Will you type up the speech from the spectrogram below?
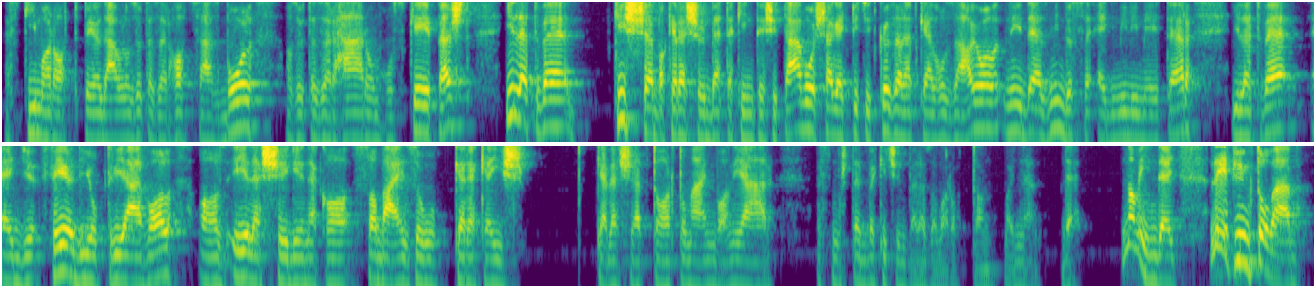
ez kimaradt például az 5600-ból az 5003-hoz képest, illetve kisebb a kereső betekintési távolság, egy picit közelebb kell hozzá hajolni, de ez mindössze egy milliméter, illetve egy fél dioptriával az élességének a szabályzó kereke is kevesebb tartományban jár. Ezt most ebbe kicsit belezavarodtam, vagy nem. De. Na mindegy. Lépjünk tovább.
